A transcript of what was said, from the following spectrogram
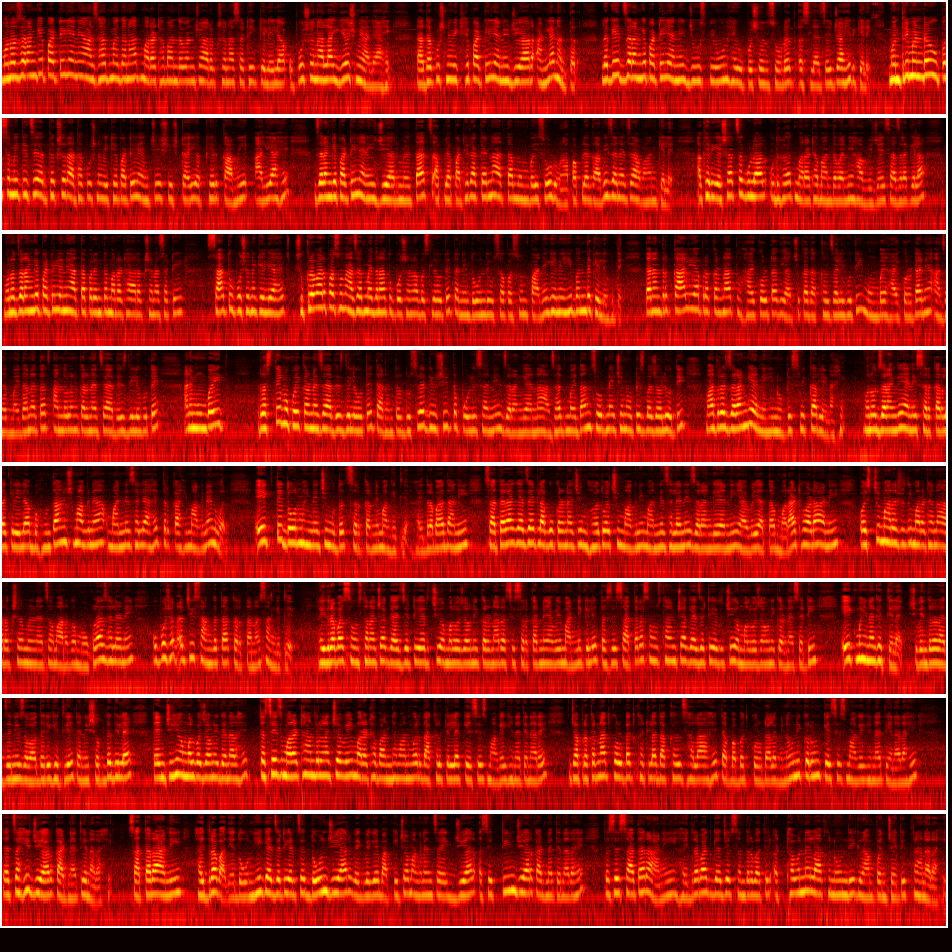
मनोज जरांगे पाटील यांनी आझाद मैदानात मराठा बांधवांच्या आरक्षणासाठी केलेल्या उपोषणाला यश मिळाले आहे. राधाकृष्ण विखे पाटील यांनी जी आर आणल्यानंतर लगेच जरांगे पाटील यांनी ज्यूस पिऊन हे उपोषण सोडत असल्याचे जाहीर केले. मंत्रिमंडळ उपसमितीचे अध्यक्ष राधाकृष्ण विखे पाटील यांची शिष्टाई अखेर कामी आली आहे. जरांगे पाटील यांनी जी आर मिळताच आपल्या पाठीराख्यांना आता मुंबई सोडून आपापल्या गावी जाण्याचे आवाहन केले. अखेर यशाचा गुलाल उधळत मराठा बांधवांनी हा विजय साजरा केला. मनोज जरांगे पाटील यांनी आतापर्यंत मराठा आरक्षणासाठी सात उपोषणं केली आहेत. शुक्रवारपासून आझाद मैदानात उपोषणाला बसले होते. त्यांनी दोन दिवसापासून पाणी घेणेही बंद केले होते. त्यानंतर काल या प्रकरणात हायकोर्टात याचिका दाखल झाली होती. मुंबई हायकोर्टाने आझाद मैदानातच आंदोलन करण्याचे आदेश दिले होते आणि मुंबईत रस्ते मोकळे करण्याचे आदेश दिले होते. त्यानंतर दुसऱ्या दिवशी तर पोलिसांनी जरांगे यांना आझाद मैदान सोडण्याची नोटीस बजावली होती. मात्र जरांगे यांनी ही नोटीस स्वीकारली नाही. मनोज जरांगे यांनी सरकारला केलेल्या बहुतांश मागण्या मान्य झाल्या आहेत तर काही मागण्यांवर एक ते दोन महिन्याची मुदत सरकारने मागितली हैदराबाद आणि सातारा गॅझेट लागू करण्याची महत्वाची मागणी मान्य झाल्याने जरांगे यांनी यावेळी आता मराठवाडा आणि पश्चिम महाराष्ट्रातील मराठ्यांना आरक्षण मिळण्याचा मार्ग मोकळा झाल्याने उपोषणाची सांगता करताना सांगितले. हैदराबाद संस्थानाच्या गॅझेटियरची अंमलबजावणी करणार असे सरकारने यावेळी मान्य केले तसेच सातारा संस्थानच्या गॅझेटियरची अंमलबजावणी करण्यासाठी एक महिना घेतलेला आहे. शिवेंद्र राजेंनी जबाबदारी घेतली आहे त्यांनी शब्द दिलाय त्यांचीही अंमलबजावणी देणार आहे. तसेच मराठा आंदोलनाच्या वेळी मराठा बांधवांवर दाखल केलेल्या केसेस मागे घेण्यात येणार आहे. ज्या प्रकरणात कोर्टात खटला दाखल झाला आहे त्याबाबत कोर्टाला विनवणी करून केसेस मागे घेण्यात येणार आहे. त्याचाही जी आर काढण्यात येणार आहे. सातारा आणि हैदराबाद या दोन्ही गॅझेटियरचे दोन जी आर वेगवेगळे बाकीच्या मागण्यांचा एक जी आर असे तीन जी आर काढण्यात येणार आहे. तसेच सातारा आणि हैदराबाद गॅझेट संदर्भातील अठ्ठावन्न लाख नोंदी ग्रामपंचायतीत राहणार आहे.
